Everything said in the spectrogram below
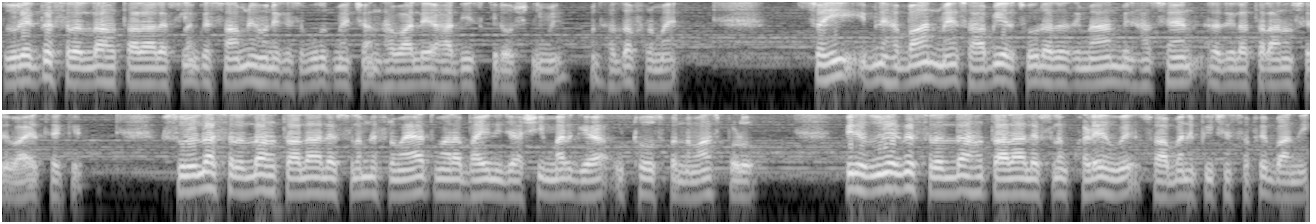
حضور اقدس صلی اللہ تعالیٰ علیہ وسلم کے سامنے ہونے کے ثبوت میں چند حوالے حدیث کی روشنی میں ملحظہ فرمائیں صحیح ابن حبان میں صحابی رسول حضرت عمران بن حسین رضی اللہ تعالیٰ عنہ سے روایت ہے کہ رسول اللہ صلی اللہ تعالیٰ علیہ وسلم نے فرمایا، تمہارا بھائی نجاشی مر گیا، اٹھو، اس پر نماز پڑھو۔ پھر حضور اقدس صلی اللہ تعالیٰ علیہ وسلم کھڑے ہوئے، صحابہ نے پیچھے صفحے باندھی۔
